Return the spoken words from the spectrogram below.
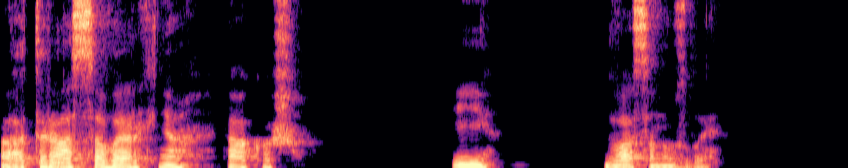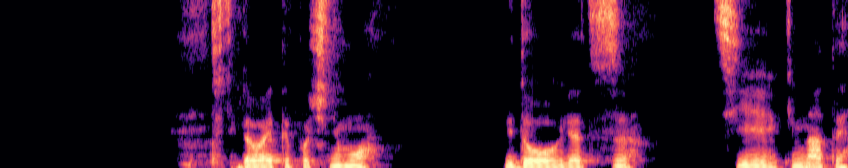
Тераса верхня також. І два санузли. Тоді давайте почнемо відеоогляд з цієї кімнати.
